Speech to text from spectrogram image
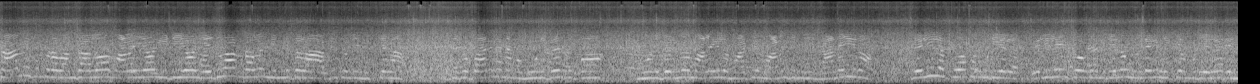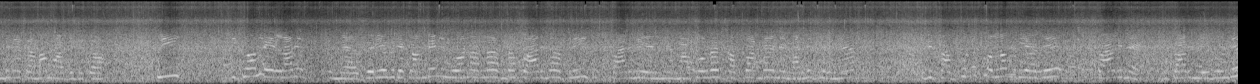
சாமி கும்பிட வந்தாலும் மழையோ இடியோ எதுவாக இருந்தாலும் நின்றுக்கலாம் அப்படின்னு சொல்லி நிற்கலாம் இப்போ பாருங்கள் நாங்கள் மூணு பேர் இருக்கோம் மூணு பேருமே மலையில் மாட்டி மனைஞ்சு நி- நனையிறோம் வெளியில் போக முடியலை வெளியிலையும் போக முடியலை உள்ளேயும் நிற்க முடியலை ரெண்டு கட்டமாக மாட்டிக்கிட்டோம் ப்ளீஸ் சிக்கோவில் எல்லாரும் உங்களுடைய கம்பெனி ஓனர்லாம் இருந்தால் பாருங்கள் ப்ளீஸ் பாருங்கள் என்ன நான் சொல்கிற தப்பாக இருந்தால் என்னை மன்னிச்சிருங்க. இது தப்புன்னு சொல்ல முடியாது. பாருங்க பாருங்கள் இது வந்து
